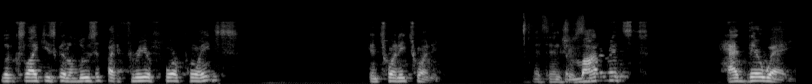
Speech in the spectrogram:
Looks like he's going to lose it by three or four points in 2020. That's interesting. The moderates had their way.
